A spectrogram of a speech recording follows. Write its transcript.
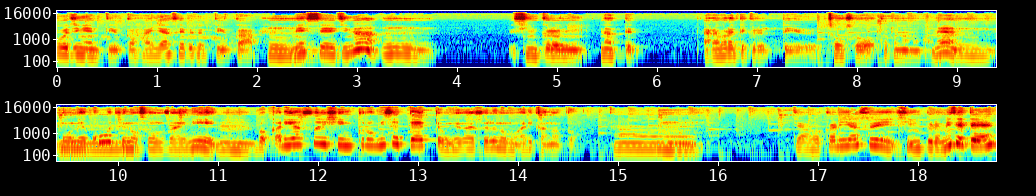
高次元っていうかハイヤーセルフっていうか、メッセージがうん、シンクロになって現れてくるっていうそうそことなのかう、ね。うん、もうね、うん。コーチの存在にうん。分かりやすいシンクロ見せてってお願いするのもありかなと。じゃあ分かりやすいシンクロ見せて。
